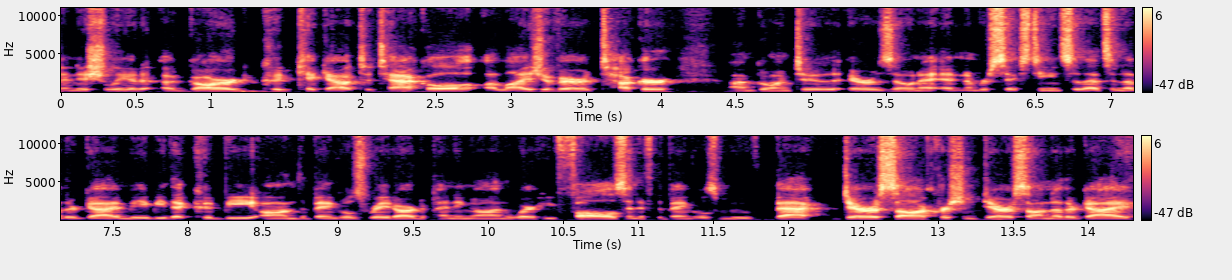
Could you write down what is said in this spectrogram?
initially, a guard could kick out to tackle. Alijah Vera-Tucker. I'm going to Arizona at number 16. So that's another guy maybe that could be on the Bengals' radar depending on where he falls and if the Bengals move back. Darrisaw, Christian Darrisaw, another guy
